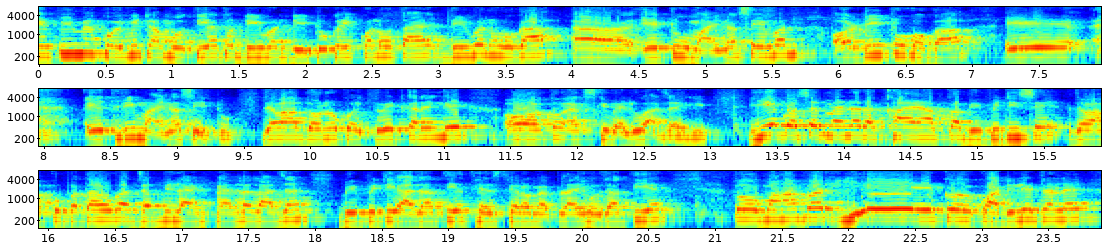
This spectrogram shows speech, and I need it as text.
एपी में कोई भी टर्म होती है तो डी वन डी टू का इक्वल होता है। डी वन होगा A two minus A one और डी टू होगा A A three minus A two जब आप दोनों को इक्वेट करेंगे और तो एक्स की वैल्यू आ जाएगी। ये क्वेश्चन मैंने रखा है आपका बीपीटी से। जब आपको पता होगा, जब भी लाइन पैरेलल आ जाए बीपीटी आ जाती है थेस थ्योरम अप्लाई हो जाती है। तो वहाँ पर ये एक क्वाड्रिलेटरल है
